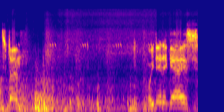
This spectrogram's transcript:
It's done. We did it, guys.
